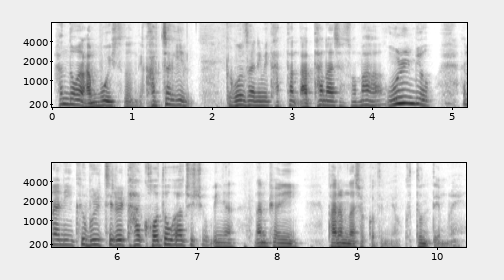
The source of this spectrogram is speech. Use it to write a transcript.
한동안 안 보이시던데 갑자기 그 권사님이 나타 나셔서 막 울며 하나님 그 물질을 다 걷어가 주시오. 왜냐 남편이 바람 나셨거든요. 그 돈 때문에.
